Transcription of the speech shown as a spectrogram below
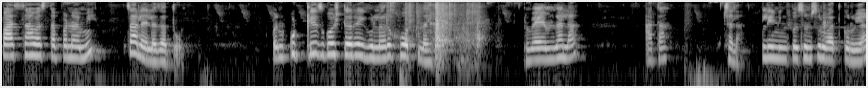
पाच सहा वाजता पण आम्ही चालायला जातो. पण कुठलीच गोष्ट रेग्युलर होत नाही. व्यायाम झाला. आता चला क्लिनिंगपासून सुरुवात करूया.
